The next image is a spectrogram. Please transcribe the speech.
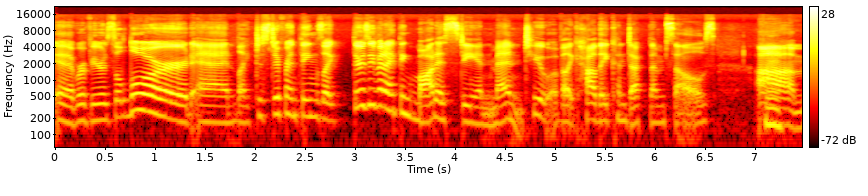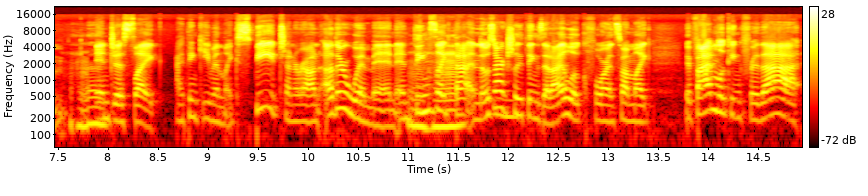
uh, reveres the lord and like just different things like there's even i think modesty in men too of like how they conduct themselves um and just like i think even like speech and around other women and things like that. And those are actually things that i look for. And so i'm like if i'm looking for that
